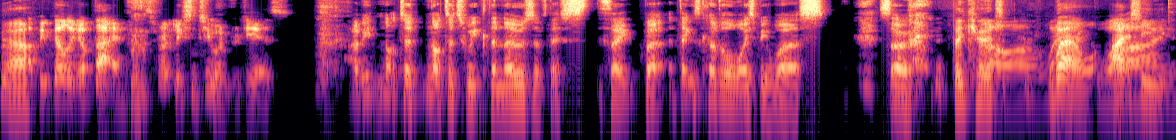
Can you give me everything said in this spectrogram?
yeah. I've been building up that entrance for at least 200 years. I mean, not to not to tweak the nose of this thing, but things could always be worse. So They could. Oh, well, why? I actually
